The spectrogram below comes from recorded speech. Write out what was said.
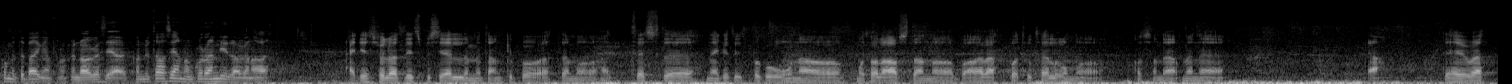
kom til Bergen for noen dager siden. Kan du ta oss gjennom hvordan de dagene har vært? Nei, De har selvfølgelig vært litt spesielle med tanke på at jeg må teste negativt på korona og måtte holde avstand og bare vært på et hotellrom og, og sånn der. Men eh, ja, det har jo vært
